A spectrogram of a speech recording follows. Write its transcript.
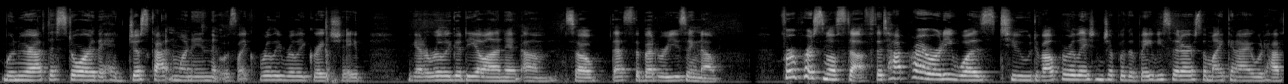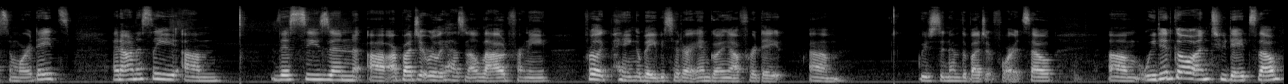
when we were at the store, they had just gotten one in that was like really, really great shape. We got a really good deal on it, um, so that's the bed we're using now. For personal stuff, the top priority was to develop a relationship with a babysitter so Mike and I would have some more dates. And honestly, um, this season, uh, our budget really hasn't allowed for any, for like paying a babysitter and going out for a date. Um, we just didn't have the budget for it. So um, we did go on two dates though.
